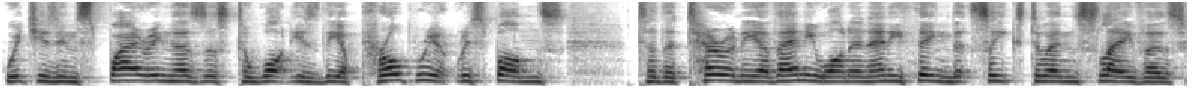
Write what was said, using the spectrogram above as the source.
which is inspiring us as to what is the appropriate response to the tyranny of anyone and anything that seeks to enslave us,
